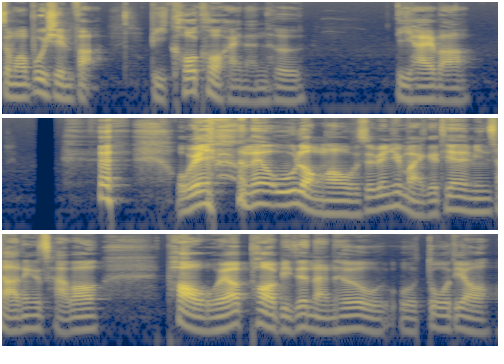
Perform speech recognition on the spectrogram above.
怎么不行法？比 Coco 还难喝，厉害吧？我跟你讲，那个乌龙哦，我随便去买个天人茗茶那个茶包泡，我要泡比这难喝，我我剁掉。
